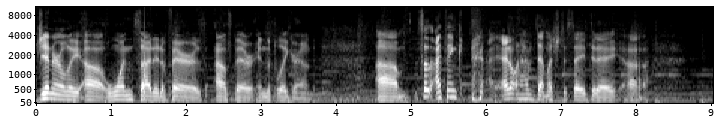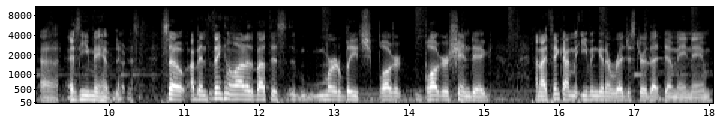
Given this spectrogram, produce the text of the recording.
generally uh, one-sided affairs out there in the playground. Um, so i think i don't have that much to say today uh, uh, as you may have noticed so I've been thinking a lot about this Myrtle Beach blogger blogger shindig, and I think I'm even going to register that domain name,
